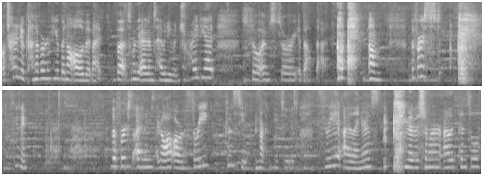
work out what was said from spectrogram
I'll try to do kind of a review but not all of it but, but some of the items I haven't even tried yet so I'm sorry about that. um, the first, excuse me, the first items I got are three conceal, not concealers, three eyeliners. The shimmer eyelid pencils.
